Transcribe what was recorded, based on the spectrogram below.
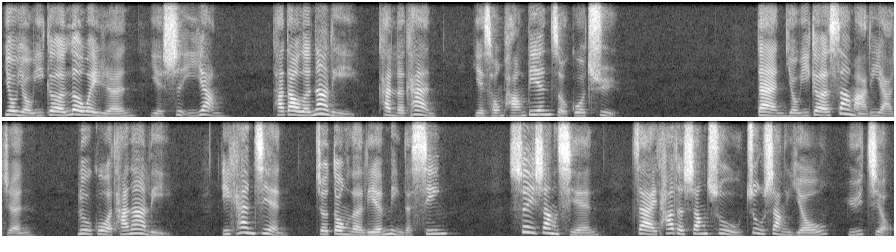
又有一个乐位人也是一样，他到了那里看了看，也从旁边走过去。但有一个撒玛利亚人路过他那里，一看见。就动了怜悯的心，遂上前，在他的伤处注上油与酒，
